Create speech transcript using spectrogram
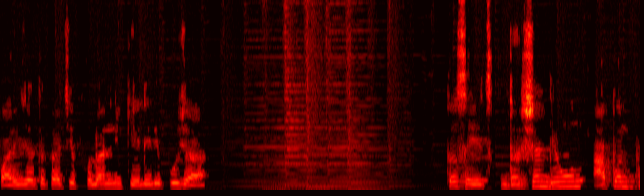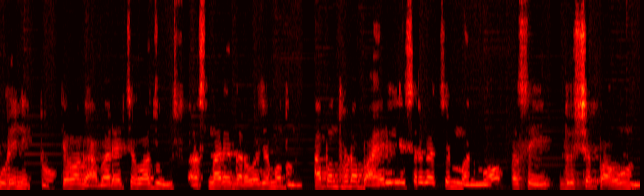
पारिजातकाची फुलांनी केलेली पूजा तसेच दर्शन घेऊन आपण पुढे निघतो. तेव्हा गाभाऱ्याच्या बाजूस असणाऱ्या दरवाजामधून आपण थोडा बाहेरील निसर्गाचे मनमोहक असे दृश्य पाहून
